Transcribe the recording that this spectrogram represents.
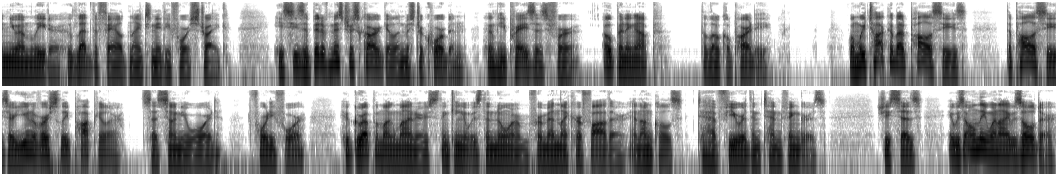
NUM leader who led the failed 1984 strike. He sees a bit of Mr. Scargill in Mr. Corbyn, whom he praises for opening up the local party. When we talk about policies, the policies are universally popular, says Sonya Ward, 44, who grew up among miners thinking it was the norm for men like her father and uncles to have fewer than ten fingers. She says, It was only when I was older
